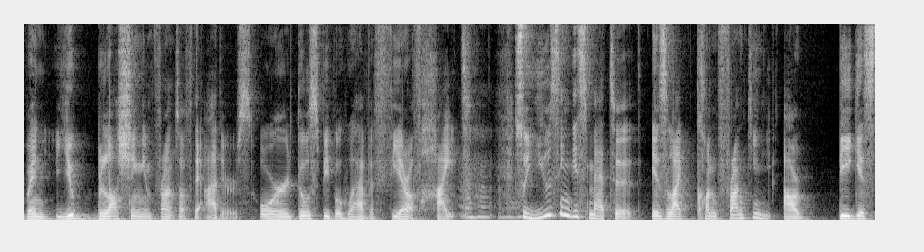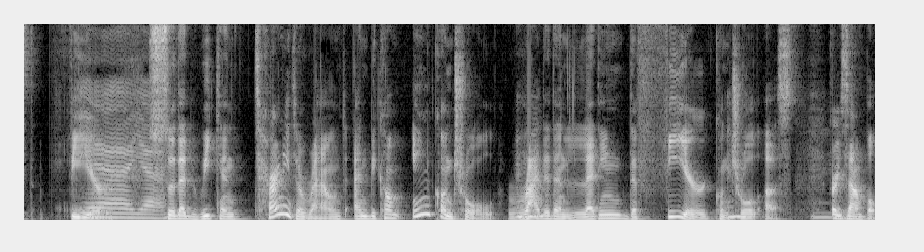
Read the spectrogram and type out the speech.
when you blushing in front of the others, or those people who have a fear of height. Uh-huh, uh-huh. So using this method is like confronting our biggest fear Yeah, yeah. so that we can turn it around and become in control mm-hmm. rather than letting the fear mm-hmm. control us. Mm-hmm. For example,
